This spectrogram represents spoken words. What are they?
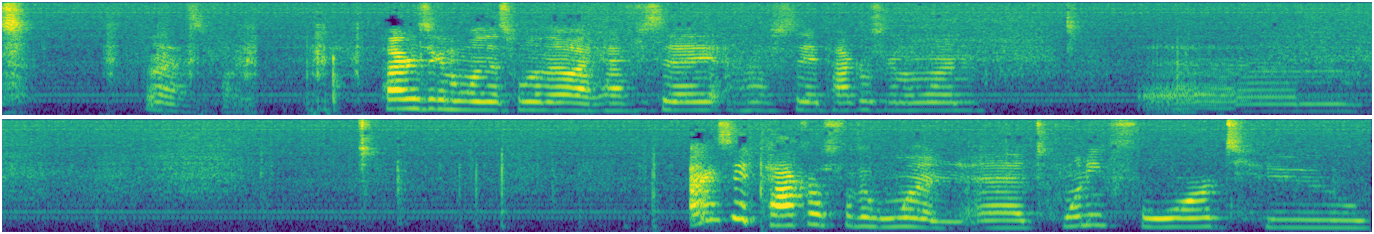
That's funny. Packers are gonna win this one though. I have to say. I have to say Packers are gonna win. Um, I'm gonna say Packers for the win. Uh, 24 to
